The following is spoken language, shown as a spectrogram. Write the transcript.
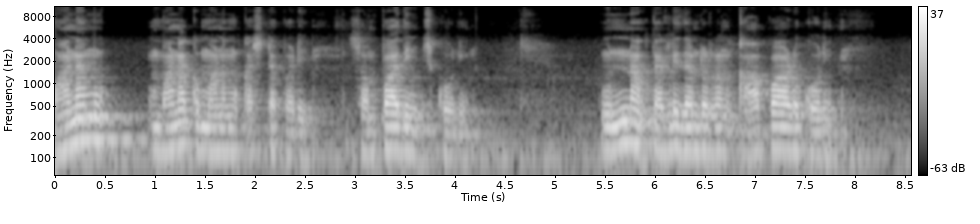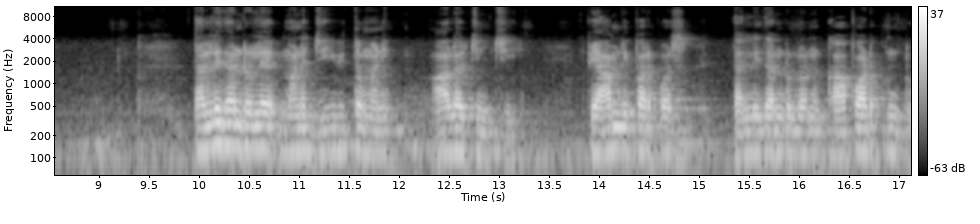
మనము మనకు మనము కష్టపడి సంపాదించుకొని ఉన్న తల్లిదండ్రులను కాపాడుకొని తల్లిదండ్రులే మన జీవితం అని ఆలోచించి ఫ్యామిలీ పర్పస్ తల్లిదండ్రులను కాపాడుకుంటూ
